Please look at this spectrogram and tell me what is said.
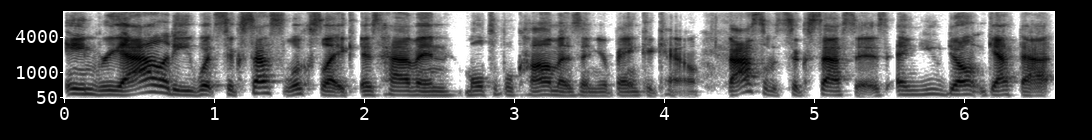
in reality, what success looks like is having multiple commas in your bank account. That's what success is. And you don't get that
